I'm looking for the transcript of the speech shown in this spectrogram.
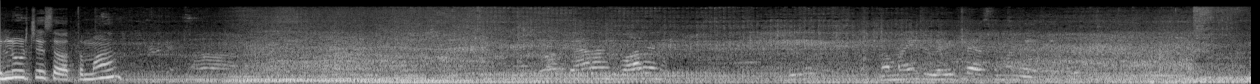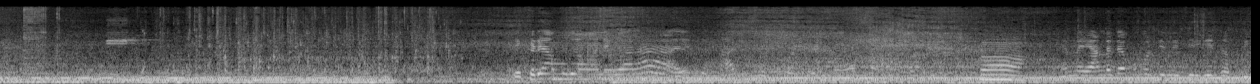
ఇల్లు ఉడిచేసావు అత్తమ్మ? మా మైండ్ లైట్లు వేస్తున్నాను. ఎక్కడే అమ్ముదామని ఇవాళ. నిన్న ఎండ దెబ్బ కొట్టింది తిరిగేటప్పుడు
